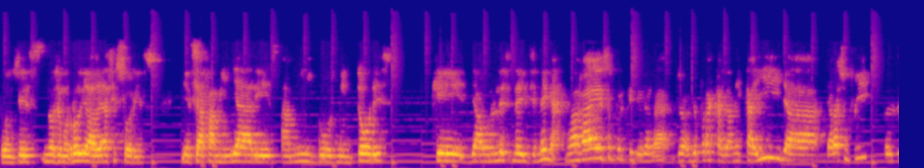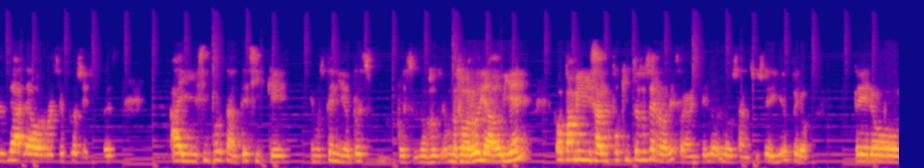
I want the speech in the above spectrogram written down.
Entonces nos hemos rodeado de asesores, bien sea familiares, amigos, mentores, que ya uno les, le dice, venga, no haga eso porque yo, ya yo, yo, por acá ya me caí, ya, ya la sufrí, entonces ya le ahorro ese proceso. Entonces ahí es importante sí que hemos tenido, pues, pues nos, nos hemos rodeado bien, o para minimizar un poquito esos errores, obviamente los, los han sucedido, pero pero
